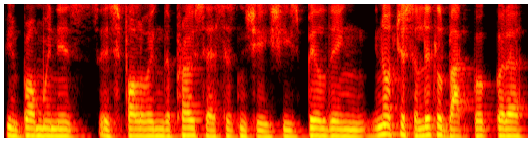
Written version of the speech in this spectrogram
you know, Bronwyn is is following the process, isn't she? She's building not just a little black book, but a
